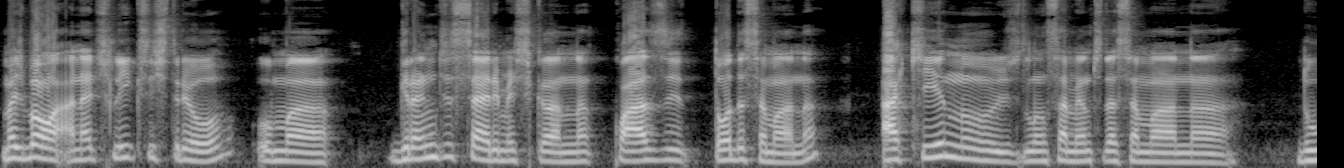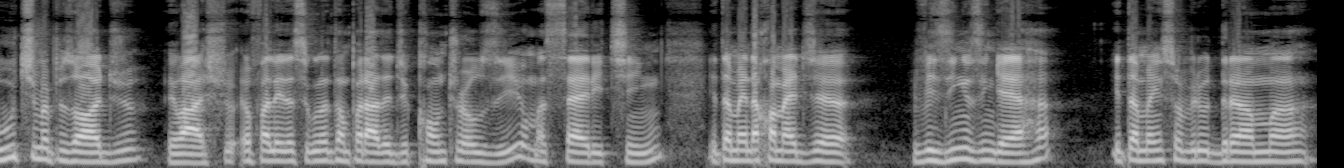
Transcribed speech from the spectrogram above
Mas, bom, a Netflix estreou uma grande série mexicana quase toda semana. Aqui nos lançamentos da semana do último episódio, eu acho, eu falei da segunda temporada de Control Z, uma série teen, e também da comédia Vizinhos em Guerra e também sobre o drama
